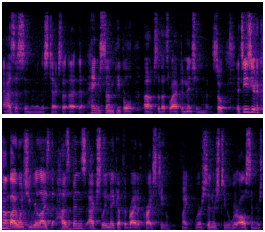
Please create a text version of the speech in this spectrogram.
as a sinner in this text. Uh, uh, that, that, hangs some people up, so that's why I have to mention that. So it's easier to come by once you realize that husbands actually make up the bride of Christ too. Right? We're sinners too. We're all sinners.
